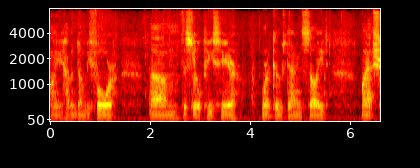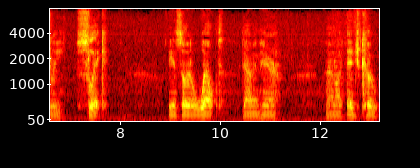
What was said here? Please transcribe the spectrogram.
I haven't done before. Um, this little piece here, where it goes down inside, I actually slick the inside of a welt down in here and I edge coat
